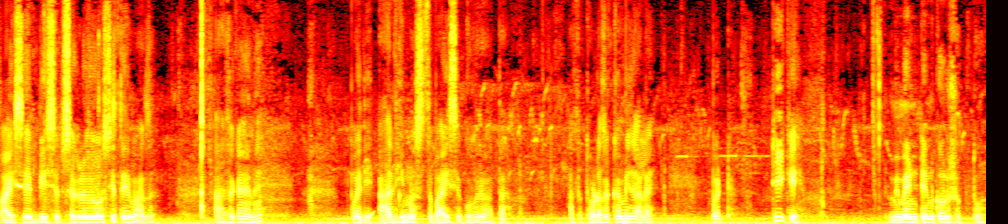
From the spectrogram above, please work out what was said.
बायसेप बिसेप सगळं व्यवस्थित आहे माझं. असं काय नाही. पदी आधी मस्त बायसेप वगैरे होता. आता थोडासा कमी झाला आहे बट ठीक आहे. मी मेंटेन करू शकतो.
